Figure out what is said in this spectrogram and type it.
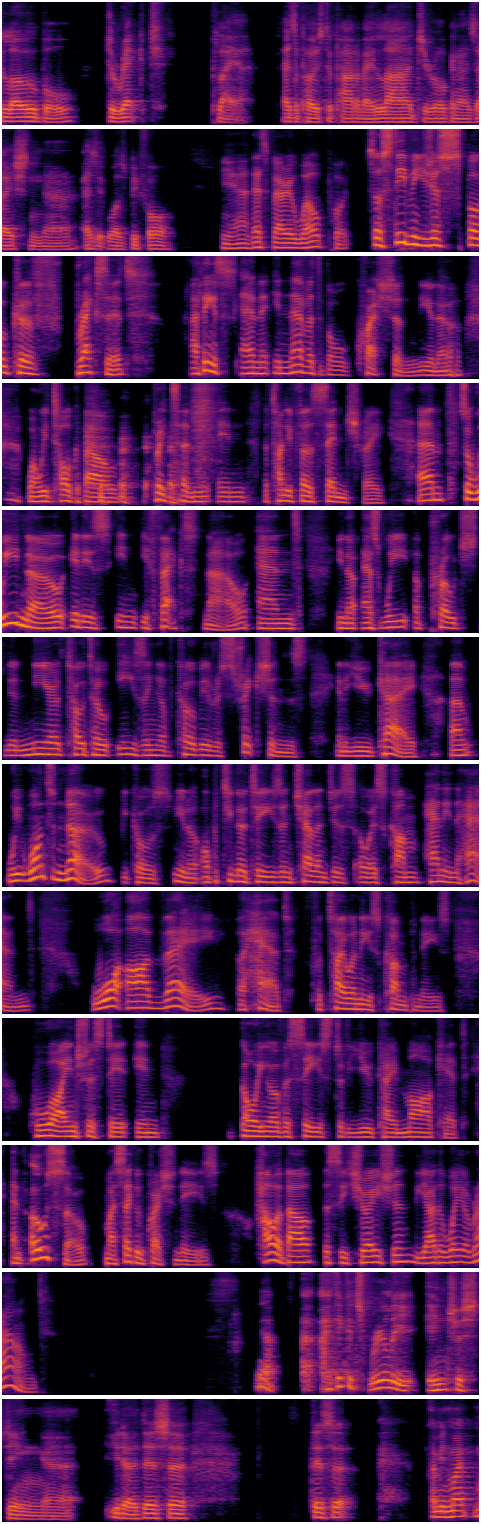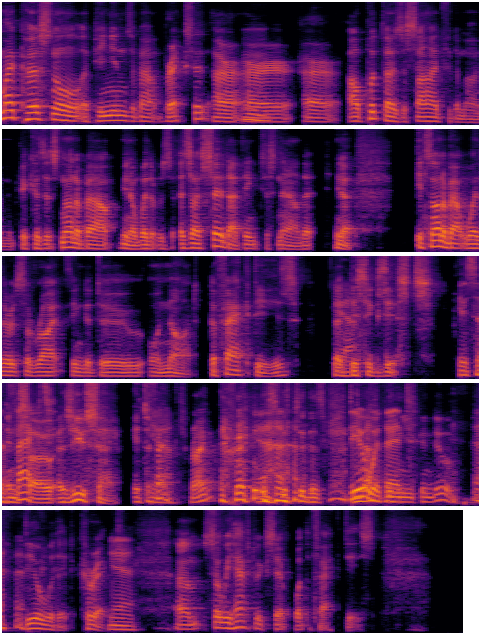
global direct player as opposed to part of a larger organization uh, as it was before. Yeah, that's very well put. So, Stephen, you just spoke of Brexit. I think it's an inevitable question, you know, when we talk about Britain in the 21st century. Um, so we know it is in effect now. And, you know, as we approach the near total easing of COVID restrictions in the UK, um, we want to know, because, you know, opportunities and challenges always come hand in hand, what are they ahead for Taiwanese companies who are interested in going overseas to the UK market? And also, my second question is how about the situation the other way around? Yeah, I think it's really interesting. Uh, you know, there's a, there's a, I mean, my, my personal opinions about Brexit are, mm. are, are, I'll put those aside for the moment because it's not about, you know, whether it was, as I said, I think just now that, you know, it's not about whether it's the right thing to do or not. The fact is, that yeah. this exists. It's a and fact. so, as you say, it's a yeah. fact, right? Deal with it. You can do. Deal with it. Correct. Yeah. Um, so we have to accept what the fact is.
